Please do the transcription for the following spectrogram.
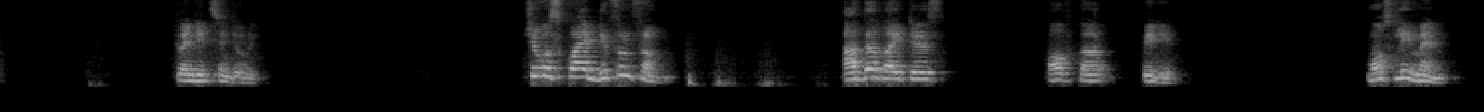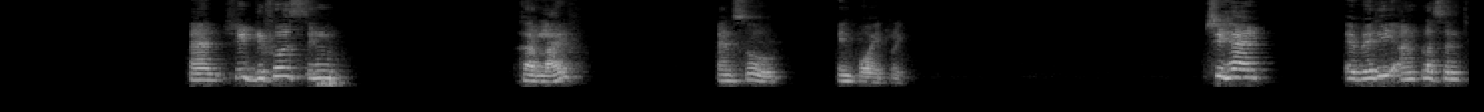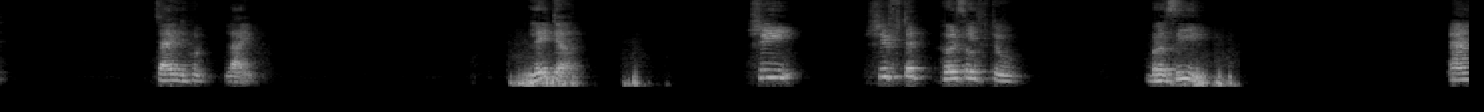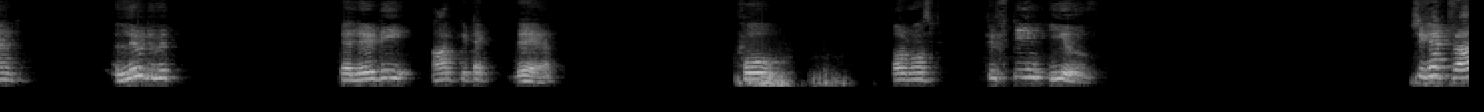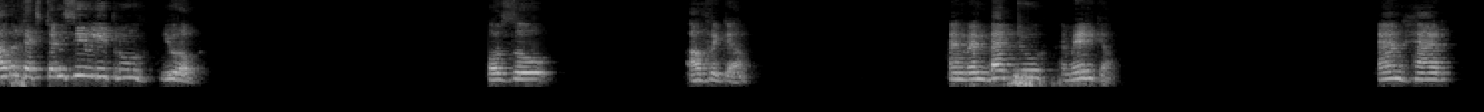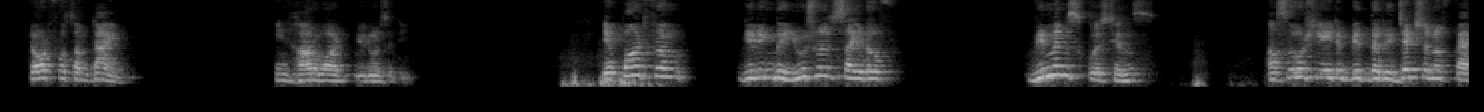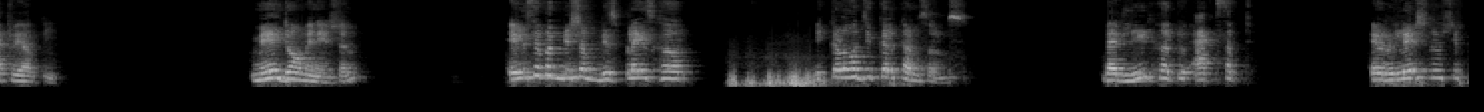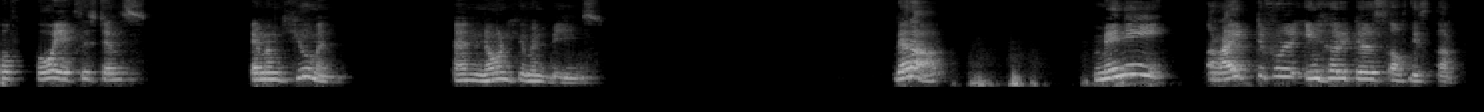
20th century. She was quite different from other writers of her period, mostly men. And she differs in her life and so in poetry. She had a very unpleasant childhood life. Later, she shifted herself to Brazil and lived with a lady architect there for almost 15 years. She had traveled extensively through Europe, also Africa, and went back to America. And had taught for some time in Harvard University. Apart from giving the usual side of women's questions associated with the rejection of patriarchy, male domination, Elizabeth Bishop displays her ecological concerns that lead her to accept a relationship of coexistence among human and non human beings. There are many rightful inheritors of this earth.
